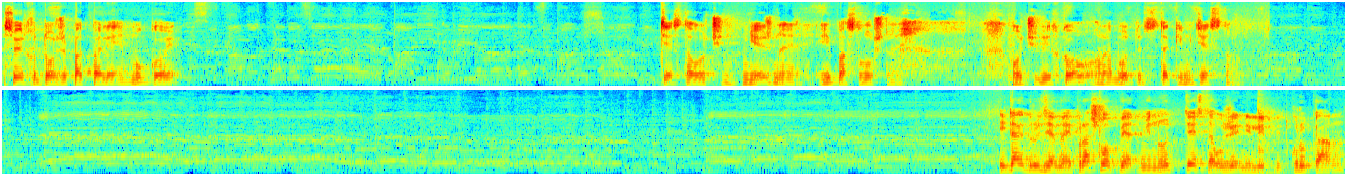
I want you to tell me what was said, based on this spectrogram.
Сверху тоже подпаляем мукой. Тесто очень нежное и послушное. Очень легко работать с таким тестом. Итак, друзья мои, прошло 5 минут, тесто уже не липнет к рукам.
